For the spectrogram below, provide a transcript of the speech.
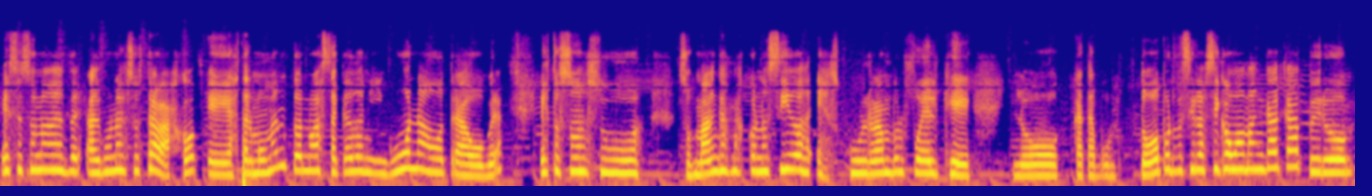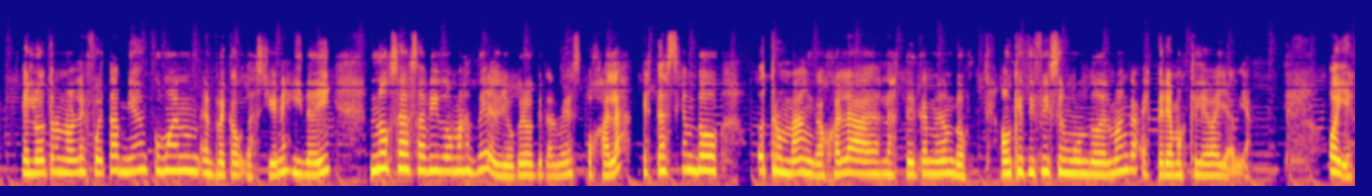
Ese es uno de algunos de sus trabajos. Eh, hasta el momento no ha sacado ninguna otra obra. Estos son sus mangas más conocidos. School Rumble fue el que lo catapultó, por decirlo así, como mangaka, pero el otro no le fue tan bien como en, recaudaciones y de ahí no se ha sabido más de él. Yo creo que tal vez, ojalá esté haciendo otro manga, ojalá la esté caminando. Aunque es difícil el mundo del manga, esperemos que le vaya bien. Oye,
